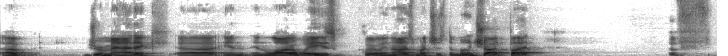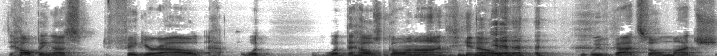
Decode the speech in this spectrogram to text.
uh, dramatic uh, in in a lot of ways. Clearly, not as much as the moonshot, but f- helping us figure out what what the hell's going on. You know, we've got so much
